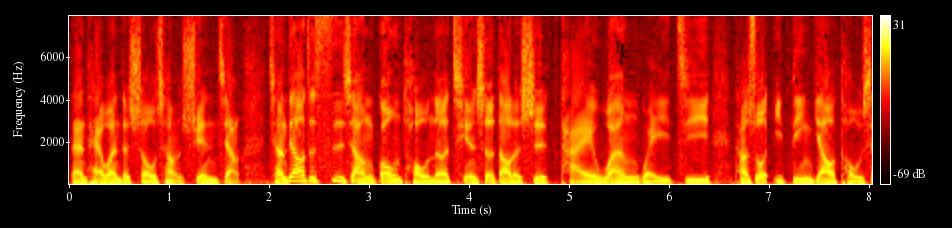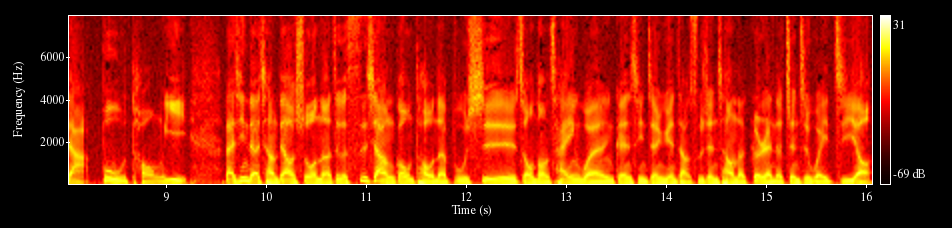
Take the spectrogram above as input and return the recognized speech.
南台湾的首场宣讲，强调这四项公投呢，牵涉到的是台湾危机。他说一定要投下不同意。赖清德强调说呢，这个四项公投呢，不是总统蔡英文跟行政院长苏贞昌的个人的政治危机哦。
